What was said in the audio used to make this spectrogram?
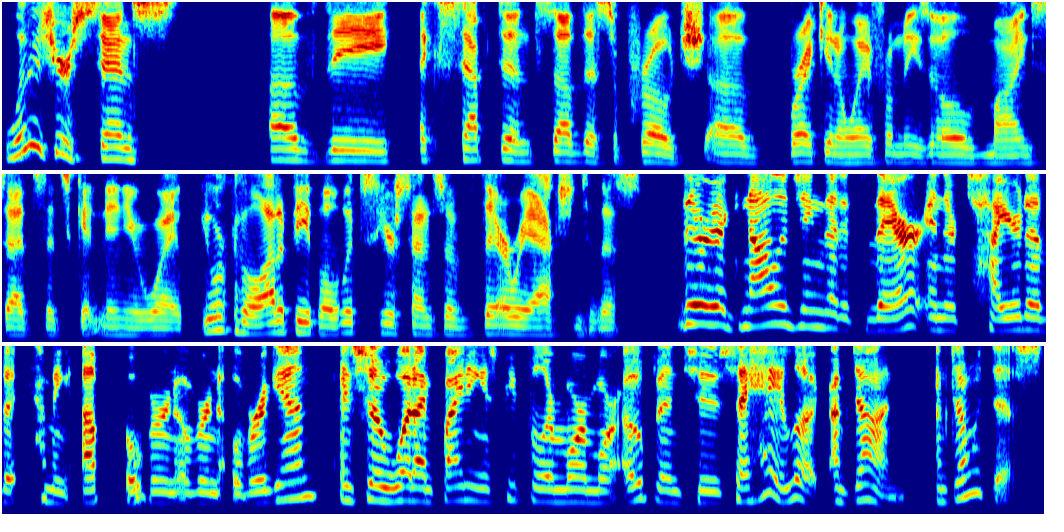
what is your sense of the acceptance of this approach of breaking away from these old mindsets that's getting in your way? You work with a lot of people. What's your sense of their reaction to this they're acknowledging that it's there and they're tired of it coming up over and over and over again. And so what I'm finding is people are more and more open to say, hey, look, I'm done. I'm done with this.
